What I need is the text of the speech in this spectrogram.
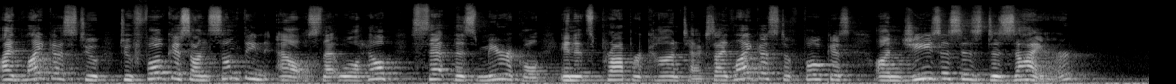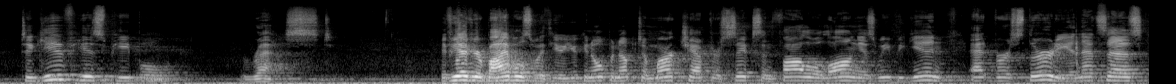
I'd like us to, to focus on something else that will help set this miracle in its proper context. I'd like us to focus on Jesus' desire to give his people rest. If you have your Bibles with you, you can open up to Mark chapter 6 and follow along as we begin at verse 30. And that says,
